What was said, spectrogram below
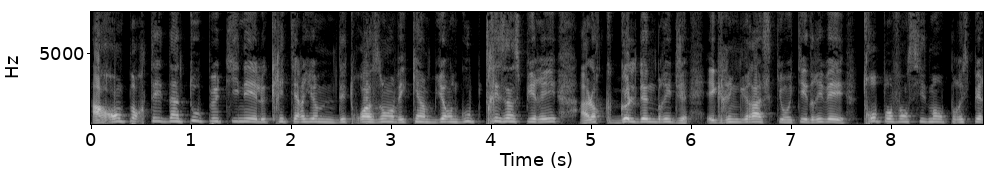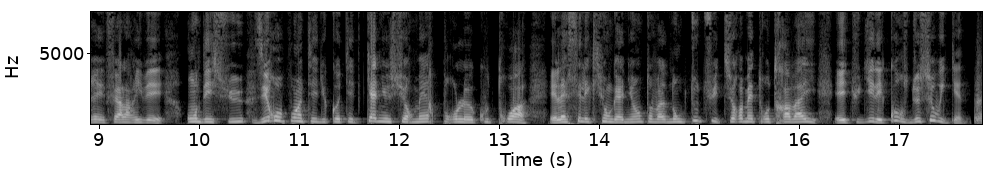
a remporté d'un tout petit nez le critérium des 3 ans avec un Björn Goop très inspiré alors que Golden Bridge et Greengrass qui ont été drivés trop offensivement pour espérer faire l'arrivée ont déçu. Zéro pointé du côté de Cagnes-sur-Mer pour le coup de 3 et la sélection gagnante. On va donc tout de suite se remettre au travail et étudier les courses de ce week-end.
